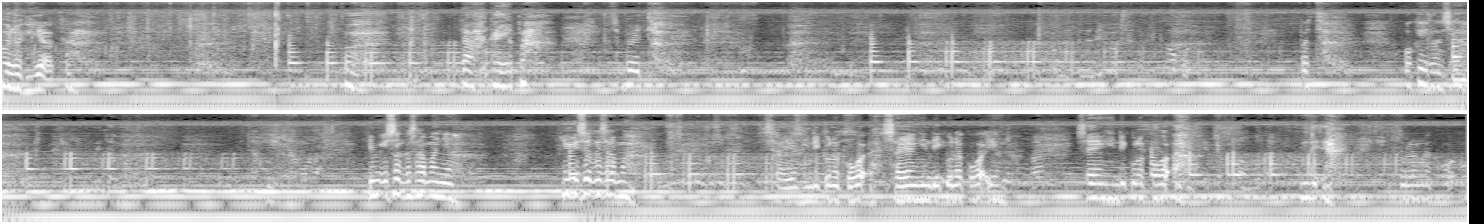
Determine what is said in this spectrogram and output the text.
Walang hiya ka. Na, kaya pa. Si Bert. Ba't okay lang siya? Yung isang kasama niya. Yung isang kasama. Sayang hindi ko nakuha. Sayang hindi ko nakuha yun. Sayang hindi ko nakuha. Hindi. Ito lang nakuha ko.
